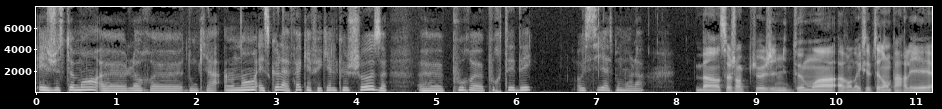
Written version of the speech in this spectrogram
Et justement, lors, donc il y a un an, est-ce que la fac a fait quelque chose pour, euh, pour t'aider aussi à ce moment-là. Ben, sachant que j'ai mis deux mois avant d'accepter d'en parler,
